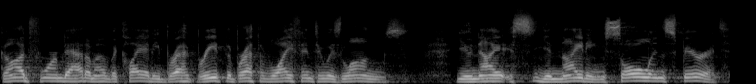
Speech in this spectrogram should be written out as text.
God formed Adam out of the clay and he breathed the breath of life into his lungs, uniting soul and spirit.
